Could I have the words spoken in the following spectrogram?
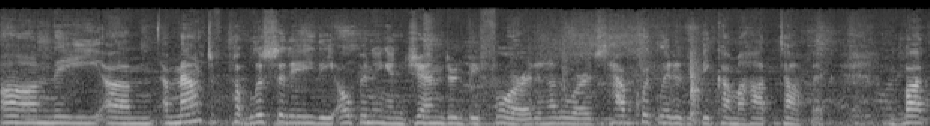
on the um, amount of publicity the opening engendered before it. In other words, how quickly did it become a hot topic? But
